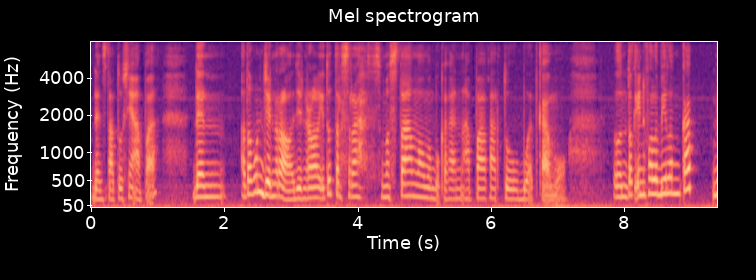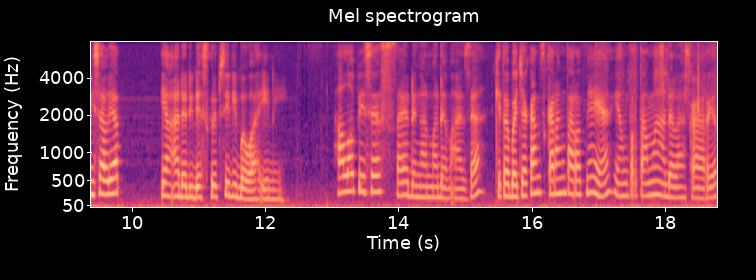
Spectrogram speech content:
dan statusnya apa. Dan ataupun general. General itu terserah semesta mau membukakan apa kartu buat kamu. Untuk info lebih lengkap bisa lihat yang ada di deskripsi di bawah ini. Halo Pisces, saya dengan Madam Aza. Kita bacakan sekarang tarotnya ya. Yang pertama adalah karir.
